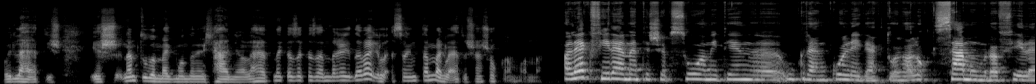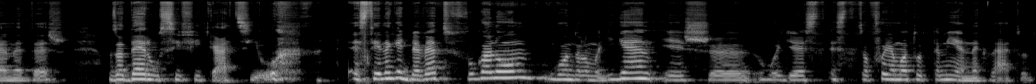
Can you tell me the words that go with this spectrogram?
hogy lehet is. És nem tudom megmondani, hogy hányan lehetnek ezek az emberek, de meg, szerintem meglehetősen sokan vannak. A legfélelmetesebb szó, amit én ukrán kollégáktól hallok, számomra félelmetes, az a deruszifikáció. Ez tényleg egy bevett fogalom, gondolom, hogy igen, és hogy ezt, ezt a folyamatot te milyennek látod,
